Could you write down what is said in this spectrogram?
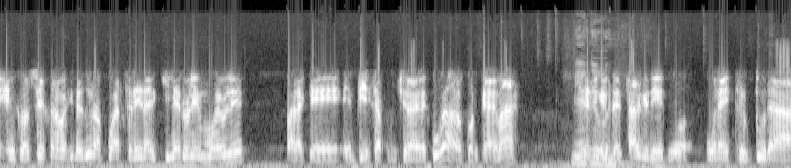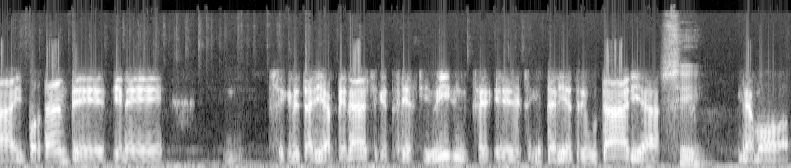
el Consejo de la Magistratura pueda salir a alquilar un inmueble para que empiece a funcionar el juzgado, porque además tiene que pensar que tiene una estructura importante, tiene Secretaría Penal, Secretaría Civil, eh, Secretaría Tributaria. Sí. Digamos,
